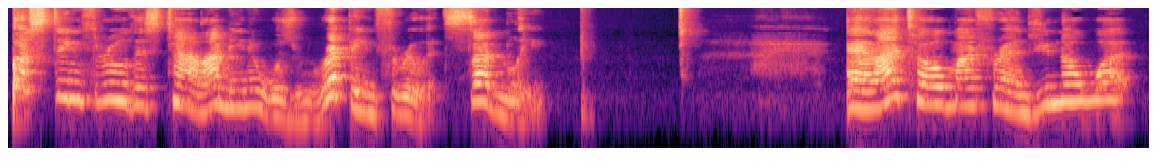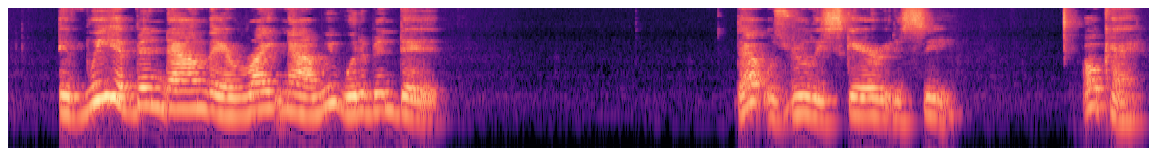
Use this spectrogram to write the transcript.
busting through this town. I mean, it was ripping through it suddenly. And I told my friends, you know what? If we had been down there right now, we would have been dead. That was really scary to see. Okay,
